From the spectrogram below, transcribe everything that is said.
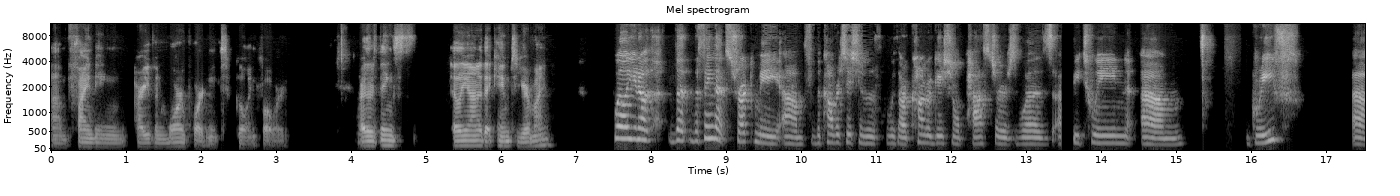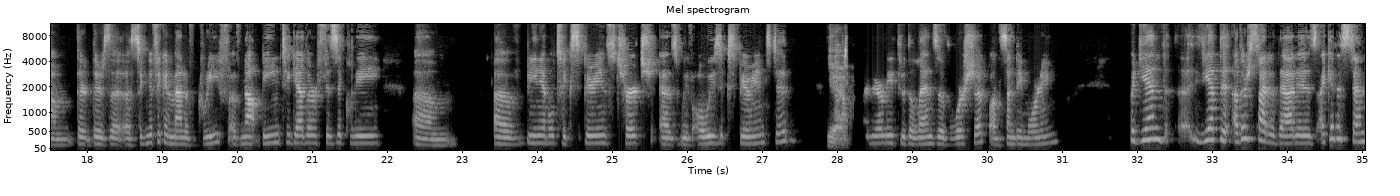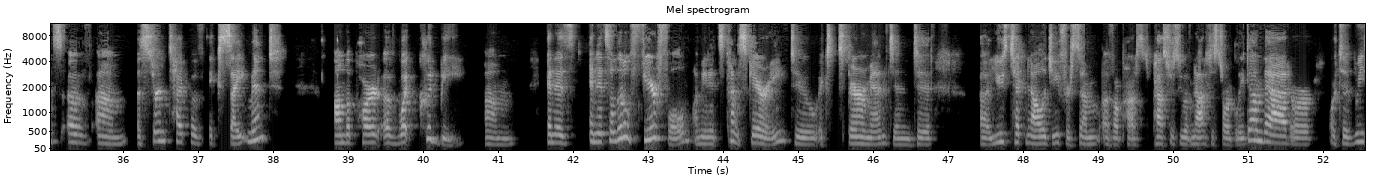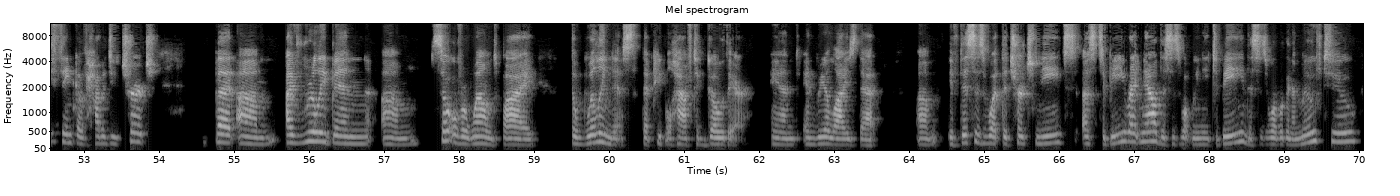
um, finding are even more important going forward. Are there things, Eliana, that came to your mind? Well, you know, the, the thing that struck me um, from the conversation with, with our congregational pastors was uh, between um, grief. Um, there, there's a, a, significant amount of grief of not being together physically, um, of being able to experience church as we've always experienced it. Yeah. Uh, primarily through the lens of worship on Sunday morning but yet, uh, yet the other side of that is I get a sense of um, a certain type of excitement on the part of what could be. Um, and it's and it's a little fearful. I mean, it's kind of scary to experiment and to uh, use technology for some of our pastors who have not historically done that, or or to rethink of how to do church. But um, I've really been um, so overwhelmed by the willingness that people have to go there and and realize that um, if this is what the church needs us to be right now this is what we need to be this is where we're going to move to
